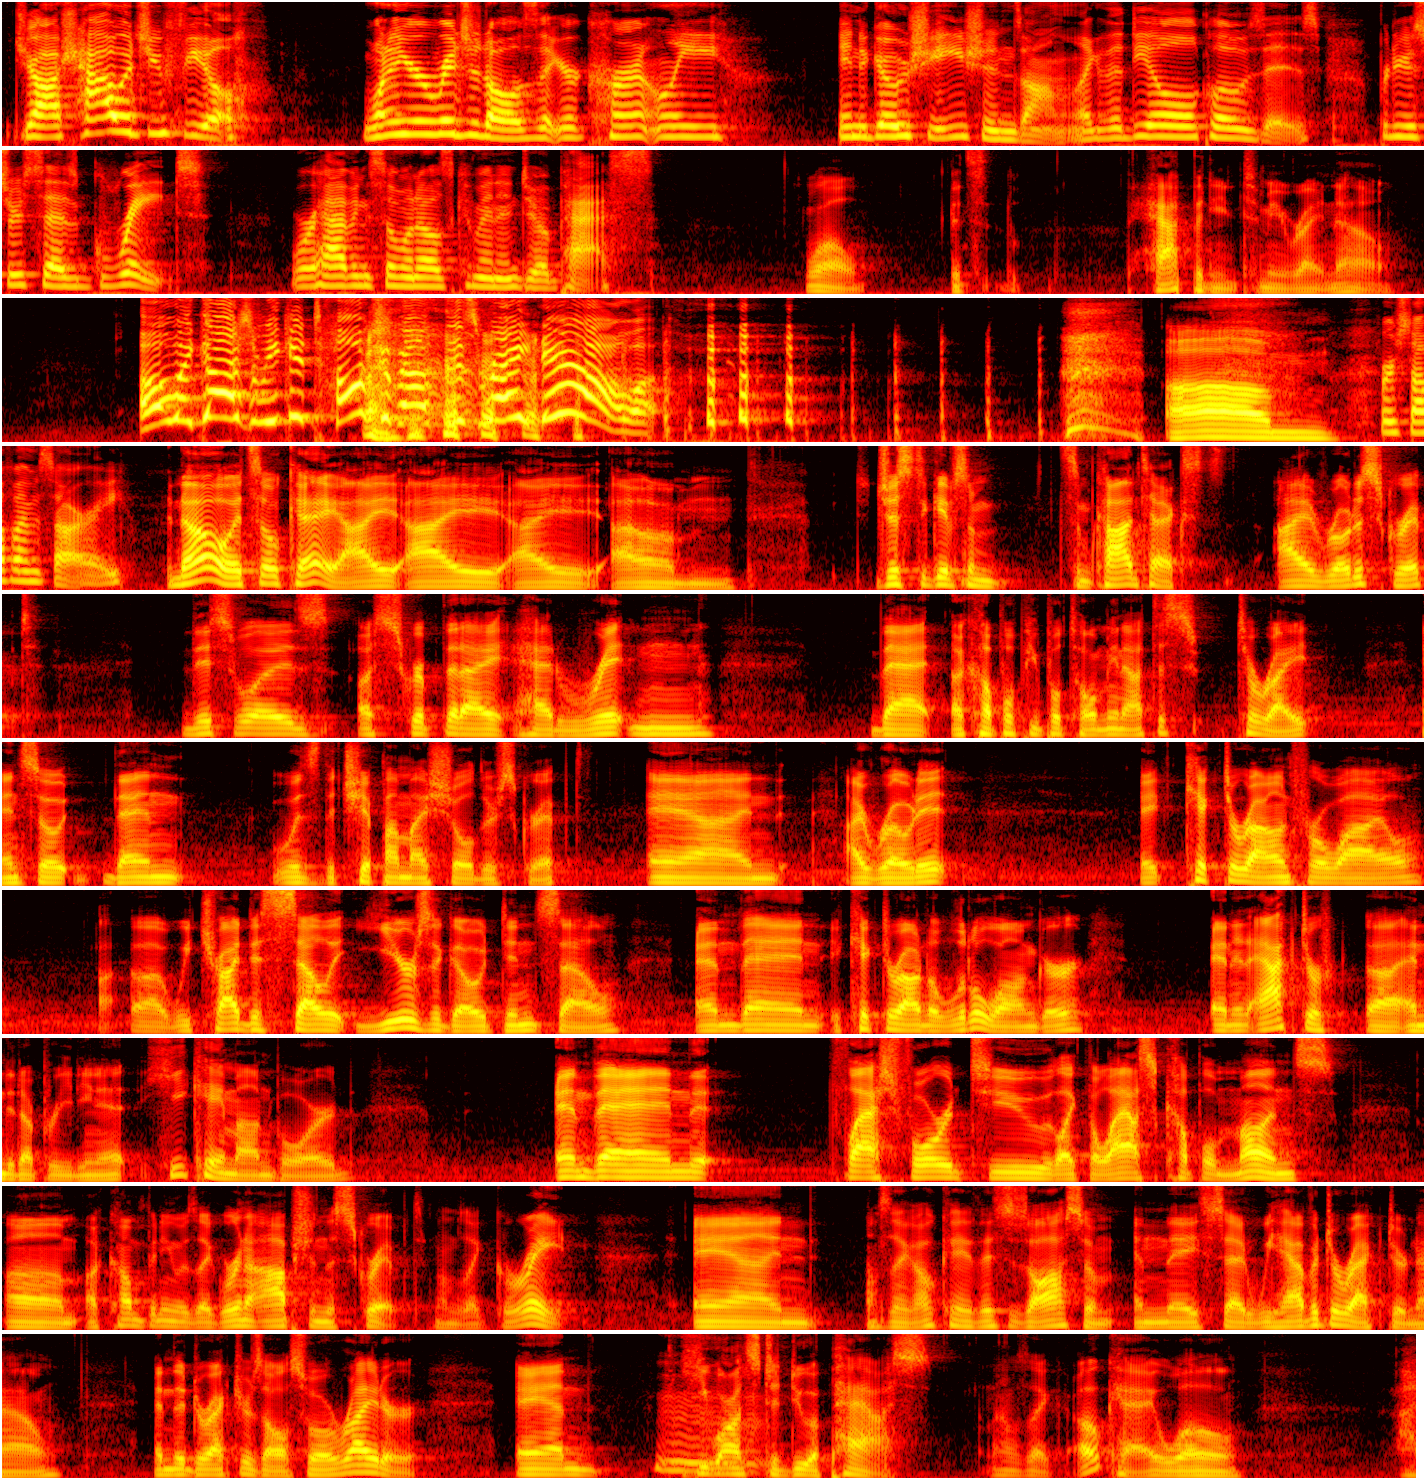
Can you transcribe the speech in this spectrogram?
josh how would you feel one of your originals that you're currently in negotiations on like the deal closes producer says great we're having someone else come in and do a pass Well, it's happening to me right now. oh my gosh we can talk about this right now Um, first off i'm sorry no, it's okay. I, I, I, um, just to give some some context, I wrote a script. This was a script that I had written that a couple people told me not to to write, and so then was the chip on my shoulder script, and I wrote it. It kicked around for a while. Uh, we tried to sell it years ago, it didn't sell, and then it kicked around a little longer, and an actor uh, ended up reading it. He came on board, and then flash forward to like the last couple months, um, a company was like, "We're gonna option the script," and I was like, "Great," and I was like, "Okay, this is awesome." And they said, "We have a director now, and the director's also a writer, and he hmm. wants to do a pass." And I was like, "Okay, well."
